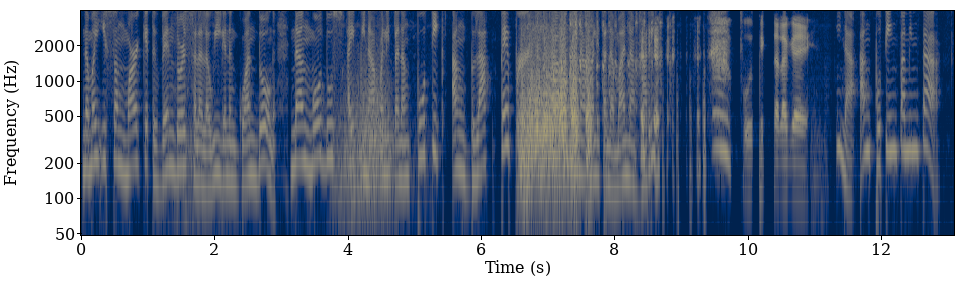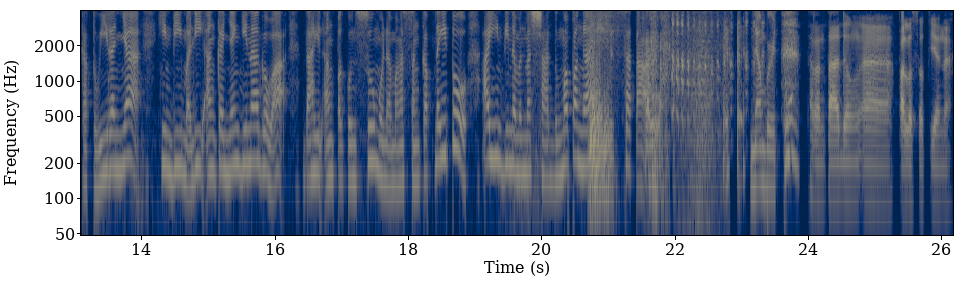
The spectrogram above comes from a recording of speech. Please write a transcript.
na may isang market vendor sa lalawigan ng Guangdong ang modus ay pinapalitan ng putik ang black pepper habang pinapalitan naman ng harina Putik talaga eh. ang puting paminta. Katuwiran niya, hindi mali ang kanyang ginagawa dahil ang pagkonsumo ng mga sangkap na ito ay hindi naman masyadong mapanganib sa tao. Number 2, Tarantadong ah, palusot yan ah.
